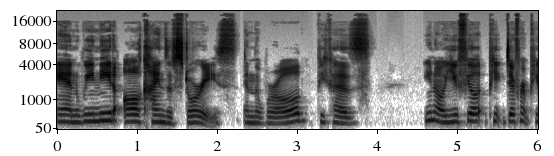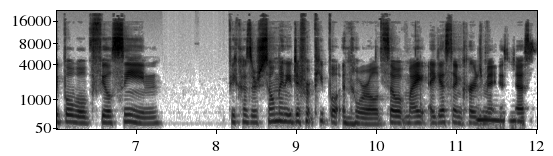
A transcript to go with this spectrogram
and we need all kinds of stories in the world because you know you feel pe- different people will feel seen because there's so many different people in the world. So my I guess the encouragement is mm, just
